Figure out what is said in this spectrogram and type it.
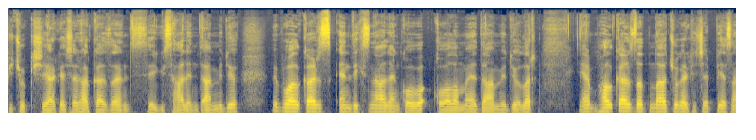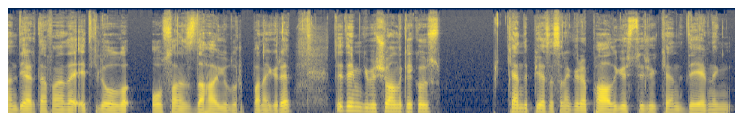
birçok kişi arkadaşlar halka arz sevgisi halen devam ediyor. Ve bu halka arz endeksini halen kova- kovalamaya devam ediyorlar. Yani halka arzdan daha çok arkadaşlar piyasanın diğer tarafına da etkili ol- olsanız daha iyi olur bana göre. Dediğim gibi şu anlık Ekos kendi piyasasına göre pahalı gösteriyor. Kendi değerinin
